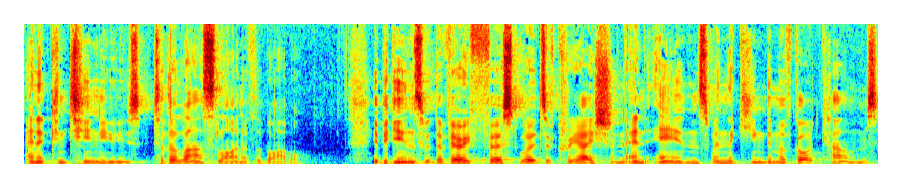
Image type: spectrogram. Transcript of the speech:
and it continues to the last line of the Bible. It begins with the very first words of creation and ends when the kingdom of God comes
